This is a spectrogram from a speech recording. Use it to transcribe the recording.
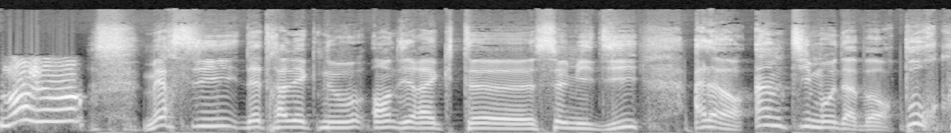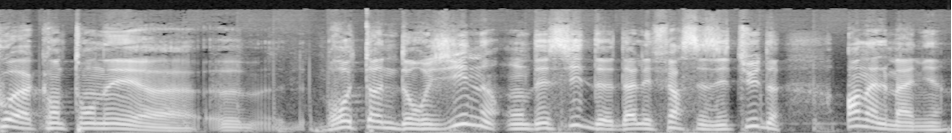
Bonjour. Merci d'être avec nous en direct euh, ce midi. Alors, un petit mot d'abord. Pourquoi quand on est euh, euh, bretonne d'origine, on décide d'aller faire ses études en Allemagne?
